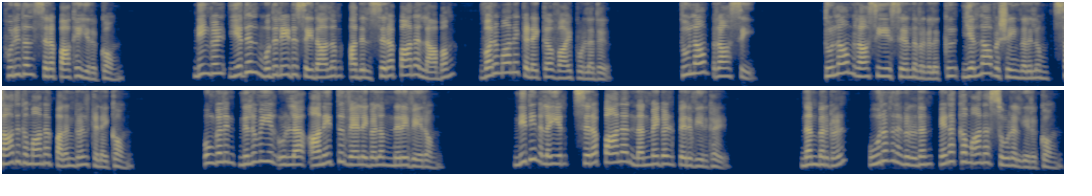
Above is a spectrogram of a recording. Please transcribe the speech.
புரிதல் சிறப்பாக இருக்கும். நீங்கள் எதில் முதலீடு செய்தாலும் அதில் சிறப்பான லாபம் வருமான கிடைக்க வாய்ப்புள்ளது. துலாம் ராசி. துலாம் ராசியைச் சேர்ந்தவர்களுக்கு எல்லா விஷயங்களிலும் சாதகமான பலன்கள் கிடைக்கும். உங்களின் நிலுவையில் உள்ள அனைத்து வேலைகளும் நிறைவேறும். நிதி நிலையில் சிறப்பான நன்மைகள் பெறுவீர்கள். நண்பர்கள் உறவினர்களுடன் இணக்கமான சூழல் இருக்கும்.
